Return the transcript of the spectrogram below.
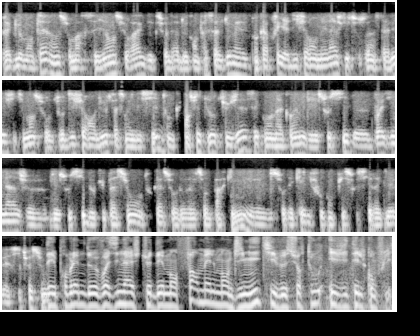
réglementaires, hein, sur Marseillan, sur Agde et sur l'aire de grand passage de Mai. Donc après, il y a différents ménages qui se sont installés effectivement sur, sur différents lieux de façon illicite. Donc ensuite, l'autre sujet, c'est qu'on a quand même des soucis de voisinage, des soucis d'occupation, en tout cas sur le sur le parking, euh, sur lesquels il faut qu'on puisse aussi régler la situation. Des problèmes de voisinage que dément formellement Jimmy, qui veut surtout éviter le conflit.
